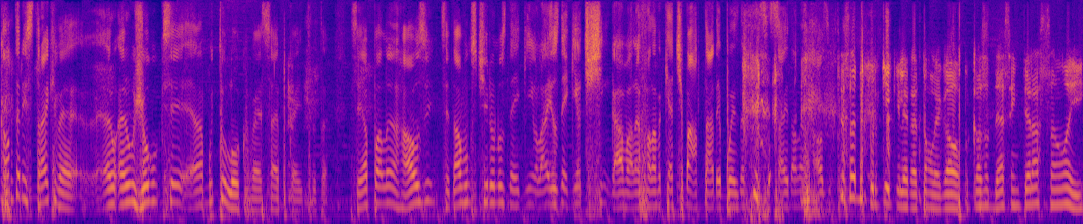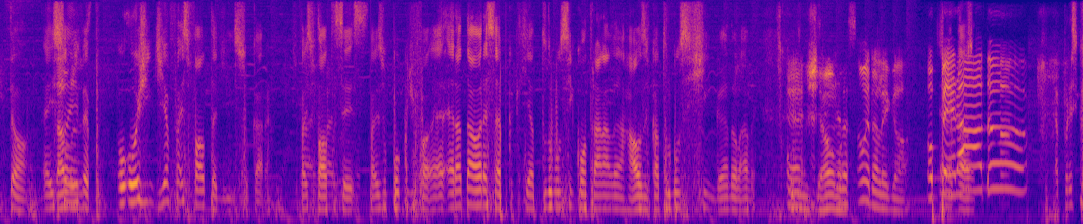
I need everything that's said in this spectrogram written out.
Counter-Strike, velho, era, era um jogo que você. Era muito louco, velho, essa época aí, truta. Você ia pra Lan House, você dava uns tiros nos neguinhos lá e os neguinhos te xingavam lá, falava que ia te matar depois, né? Porque você sair da Lan House. Você sabe por que, que ele era tão legal? Por causa dessa interação aí. Então, é isso Dá aí, uma- velho. Ho- Hoje em dia faz falta disso, cara. Faz Faz, falta, faz um faz um pouco de falta. É- Era da hora essa época que ia todo mundo se encontrar na Lan House, ficar todo mundo se xingando lá, velho. É, Corujão, mano. interação era legal. Operado! É por isso que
